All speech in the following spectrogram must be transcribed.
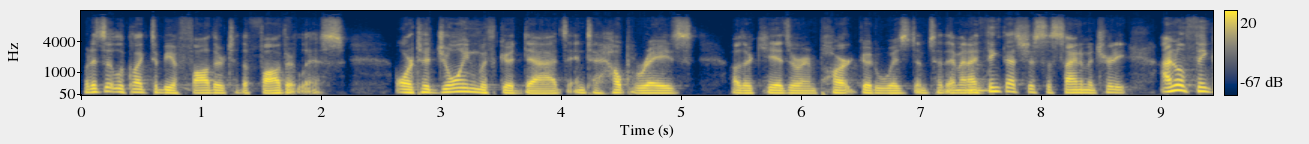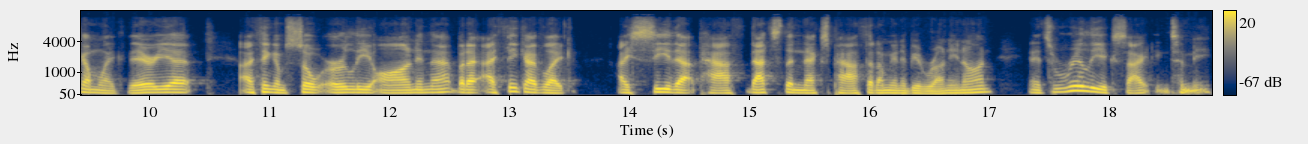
what does it look like to be a father to the fatherless or to join with good dads and to help raise other kids or impart good wisdom to them and i mm. think that's just a sign of maturity i don't think i'm like there yet i think i'm so early on in that but i, I think i've like i see that path that's the next path that i'm going to be running on and it's really exciting to me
